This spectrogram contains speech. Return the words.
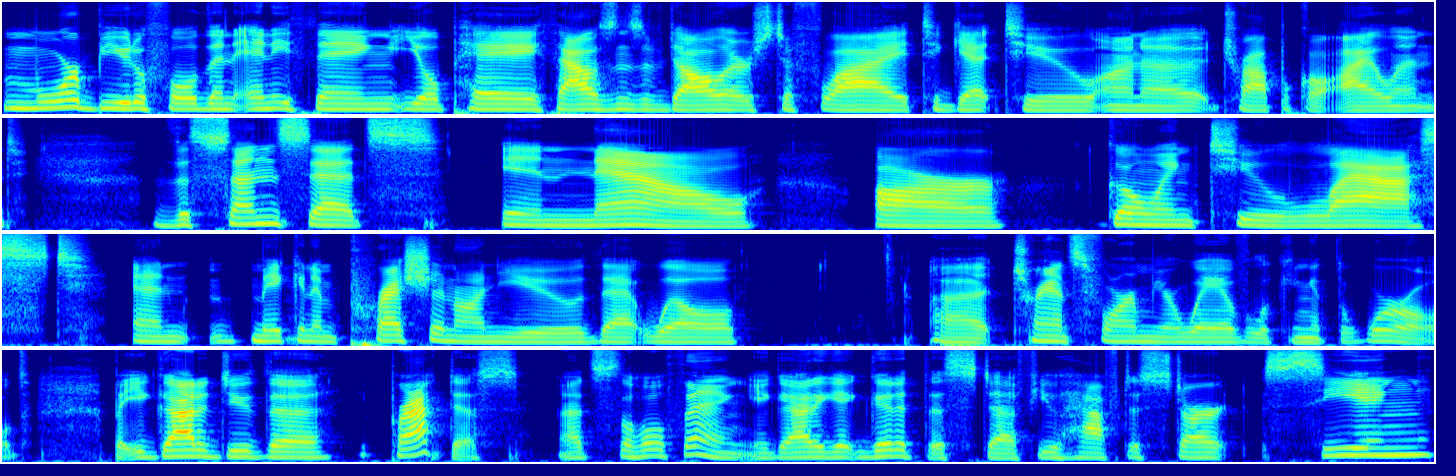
more beautiful than anything you'll pay thousands of dollars to fly to get to on a tropical island. The sunsets in now are going to last and make an impression on you that will uh, transform your way of looking at the world. But you got to do the practice. That's the whole thing. You got to get good at this stuff. You have to start seeing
